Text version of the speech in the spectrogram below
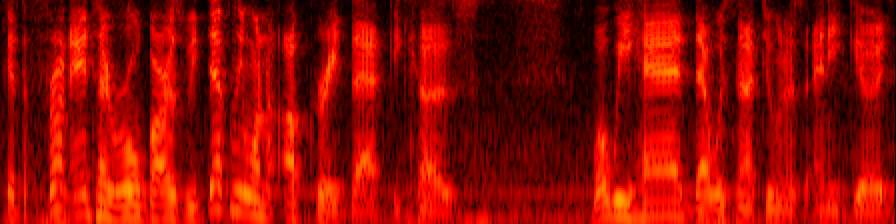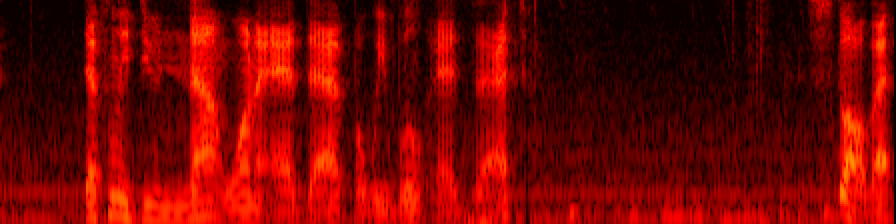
Get the front anti-roll bars. We definitely want to upgrade that because what we had, that was not doing us any good. Definitely do not want to add that, but we will add that. Install that.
